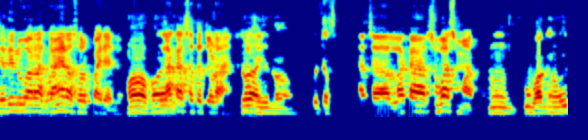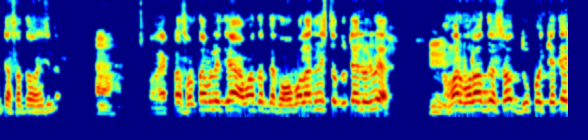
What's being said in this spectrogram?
সেদিন ওরা গায়ের আসর পাইরাইলো। হ্যাঁ লাকার সাথে জোড়া জোড়া হয়েছিল হ্যাঁ, ওইটা আচ্ছা লাকার সুভাষ মাত হম ওইটার সাথে হয়েছিল। হ্যাঁ একটা শর্তা বলে যে আমাদের দেখো অবলা জিনিস তো দুটাই লড়বে আমার বলার উদ্দেশ্য দুপক্ষকে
